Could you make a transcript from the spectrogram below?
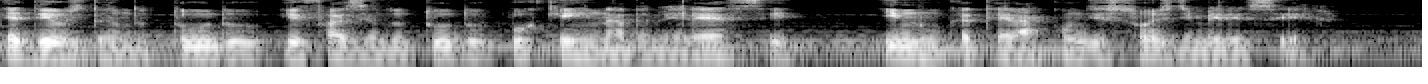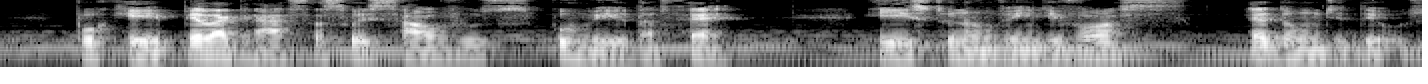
é Deus dando tudo e fazendo tudo por quem nada merece e nunca terá condições de merecer. Porque pela graça sois salvos por meio da fé. E isto não vem de vós, é dom de Deus.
